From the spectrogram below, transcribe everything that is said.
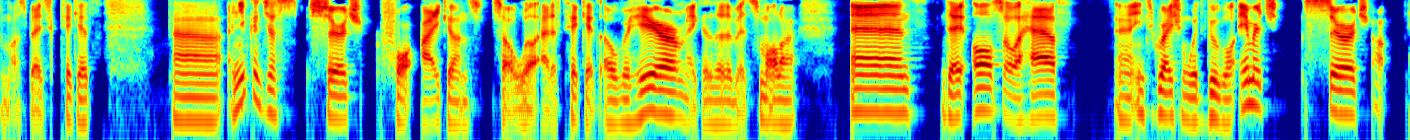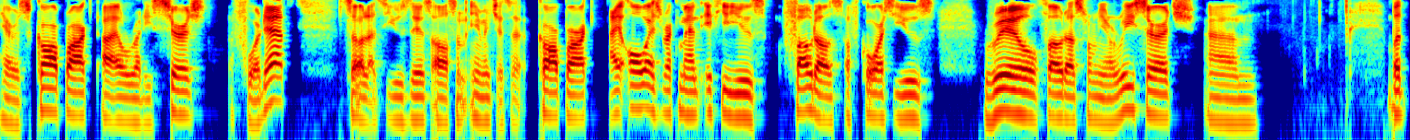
the most basic ticket. Uh, and you can just search for icons. So we'll add a ticket over here, make it a little bit smaller. And they also have uh, integration with Google Image Search. Oh, here is car park. I already searched for that. So let's use this awesome image as a car park. I always recommend if you use photos, of course, use real photos from your research. Um, but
